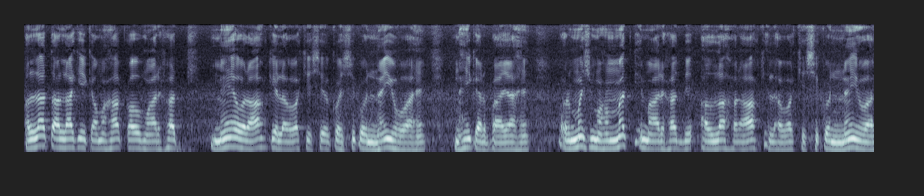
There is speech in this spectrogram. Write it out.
اللہ تعالیٰ کی کمحہ قو معرفت میں اور آپ کے علاوہ کسی کو کسی کو نہیں ہوا ہے، نہیں کر پایا ہے۔ اور مجھ محمد کی معرفت بھی اللہ اور آپ کے علاوہ کسی کو نہیں ہوا۔ ہے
